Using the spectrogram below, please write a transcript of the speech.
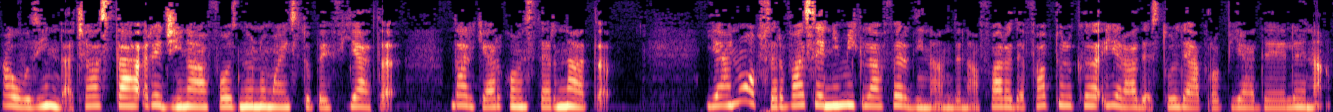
Auzind aceasta, regina a fost nu numai stupefiată, dar chiar consternată. Ea nu observase nimic la Ferdinand, în afară de faptul că era destul de apropiat de Elena.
